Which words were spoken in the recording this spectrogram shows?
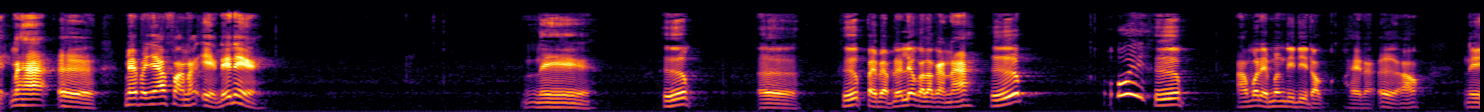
กนะฮะเออแม่พญาฟังนางเอกได้เนี่ย นี่ฮึบเออฮึบไปแบบเร็วๆกันแล้วกันนะฮึบโอ้ยฮึบเอาว่าได้เมืองดีๆดอกไผ่นะเออเอานี่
